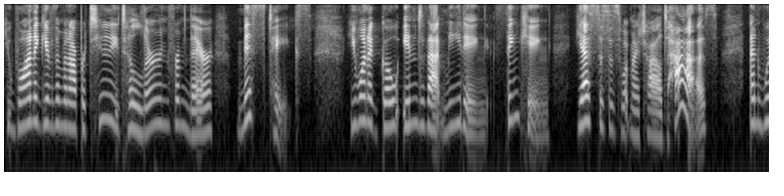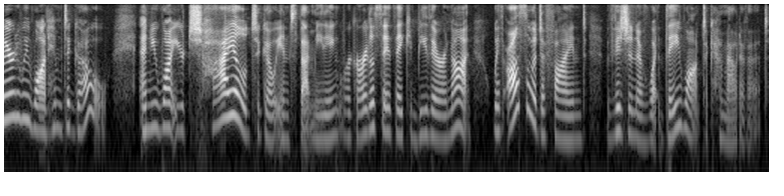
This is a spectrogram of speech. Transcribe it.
You want to give them an opportunity to learn from their mistakes. You want to go into that meeting thinking, yes, this is what my child has, and where do we want him to go? And you want your child to go into that meeting, regardless if they can be there or not, with also a defined vision of what they want to come out of it.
